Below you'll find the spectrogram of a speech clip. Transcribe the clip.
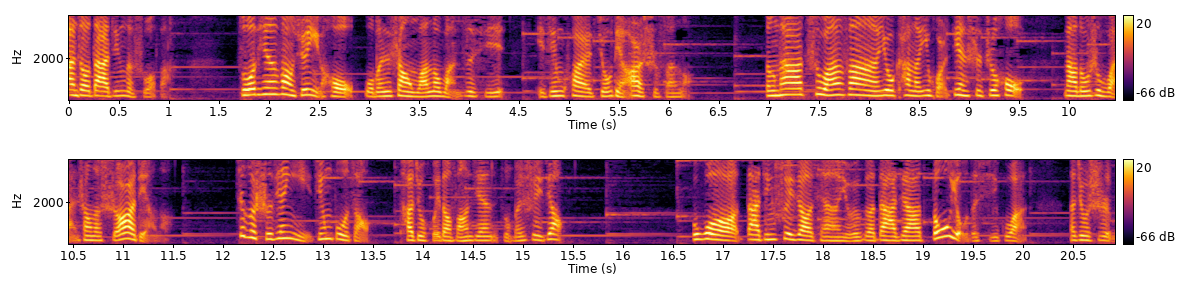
按照大金的说法，昨天放学以后，我们上完了晚自习，已经快九点二十分了。等他吃完饭，又看了一会儿电视之后，那都是晚上的十二点了。这个时间已经不早，他就回到房间准备睡觉。不过，大金睡觉前有一个大家都有的习惯，那就是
